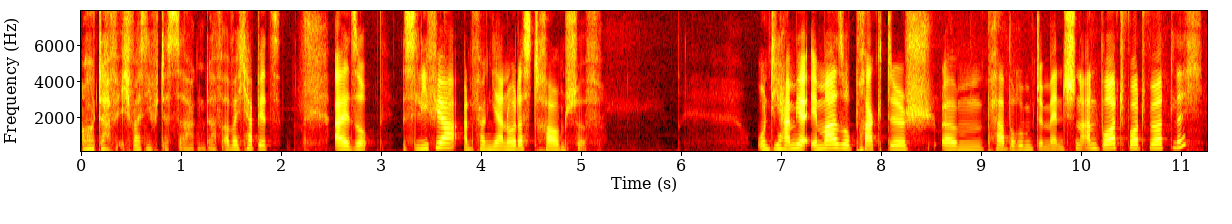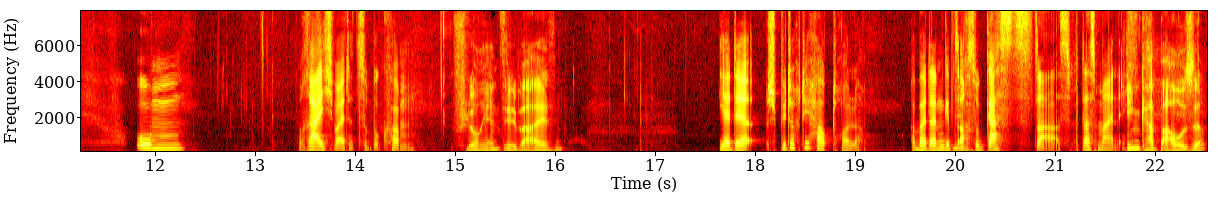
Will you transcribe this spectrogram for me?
oh, darf, ich weiß nicht, ob ich das sagen darf, aber ich habe jetzt, also, es lief ja Anfang Januar das Traumschiff. Und die haben ja immer so praktisch ein ähm, paar berühmte Menschen an Bord, wortwörtlich, um Reichweite zu bekommen. Florian Silbereisen? Ja, der spielt doch die Hauptrolle. Aber dann gibt es auch so Gaststars, das meine ich. Inka Bause?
